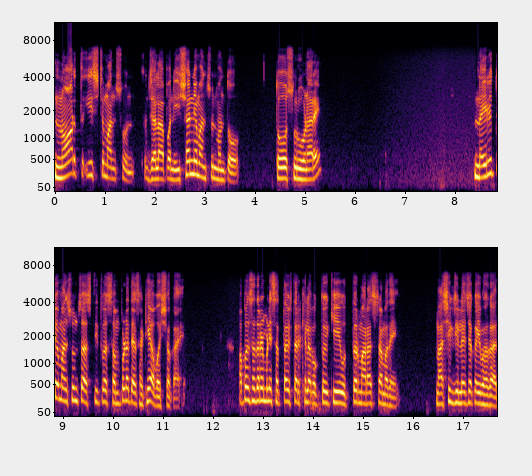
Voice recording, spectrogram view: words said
नॉर्थ ईस्ट मान्सून ज्याला आपण ईशान्य मान्सून म्हणतो तो सुरू होणार आहे. नैऋत्य मान्सूनचं अस्तित्व संपणं त्यासाठी आवश्यक आहे. आपण साधारणपणे सत्तावीस तारखेला बघतोय की उत्तर महाराष्ट्रामध्ये नाशिक जिल्ह्याच्या काही भागात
